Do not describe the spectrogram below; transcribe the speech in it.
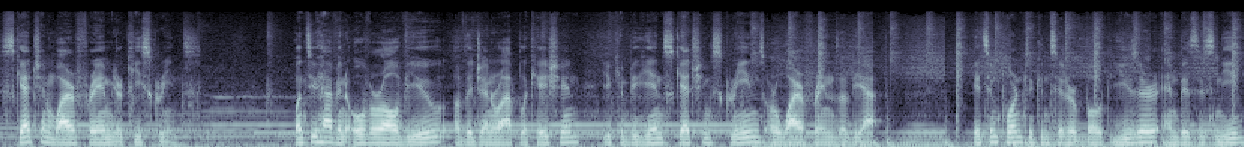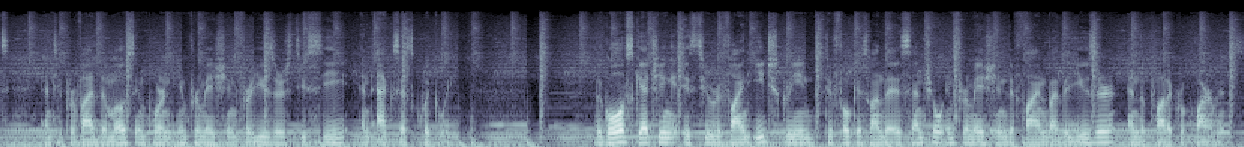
Sketch and wireframe your key screens. Once you have an overall view of the general application, you can begin sketching screens or wireframes of the app. It's important to consider both user and business needs and to provide the most important information for users to see and access quickly. The goal of sketching is to refine each screen to focus on the essential information defined by the user and the product requirements.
